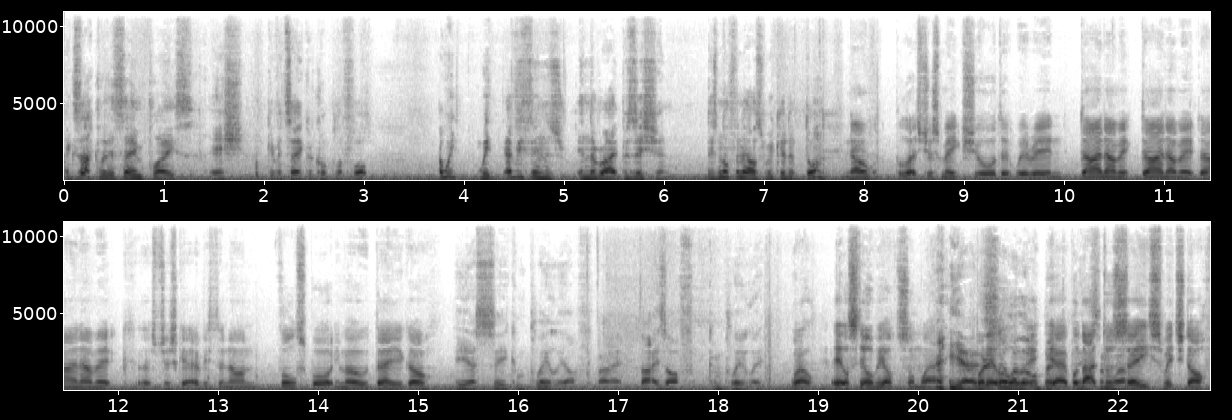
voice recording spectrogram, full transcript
exactly the same place ish, give or take a couple of foot. and we, we, everything's in the right position. There's nothing else we could have done. No, but let's just make sure that we're in dynamic, dynamic, dynamic. Let's just get everything on full sporty mode. There you go. ESC completely off. Right, that is off completely. Well, it'll still be on somewhere. Yeah, but it's still it'll, a little bit yeah, but that does say switched off.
